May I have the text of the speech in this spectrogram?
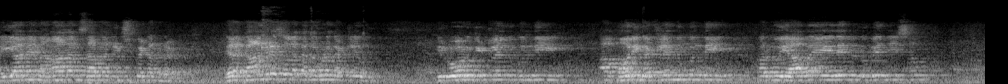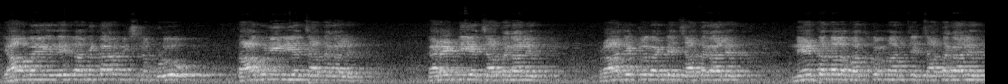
అయ్యా నేను అనాథం సార్ నన్ను అన్నాడు. ఇలా కాంగ్రెస్ వాళ్ళ కథ కూడా కట్టలేదు. ఈ రోడ్డు గిట్లెందుకుంది ఆ మోరి గట్లెందుకుంది? మరి నువ్వు యాభై ఐదేళ్ళు నువ్వేం చేసావు యాభై ఐదేళ్ళు అధికారం ఇచ్చినప్పుడు తాగునీరు ఇయ్య చేత కాలేదు కరెంట్ ఇయ్య చేత కాలేదు ప్రాజెక్టులు కట్టే చేత కాలేదు నేతల బతుకులు మార్చే చేత కాలేదు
